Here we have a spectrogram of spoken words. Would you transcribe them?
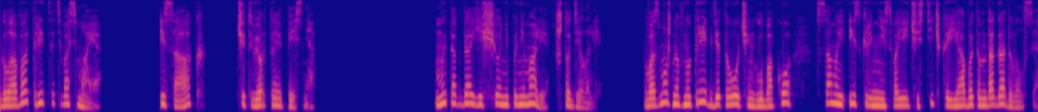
Глава 38. Исаак. Четвертая песня. Мы тогда еще не понимали, что делали. Возможно, внутри, где-то очень глубоко, самой искренней своей частичкой я об этом догадывался,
